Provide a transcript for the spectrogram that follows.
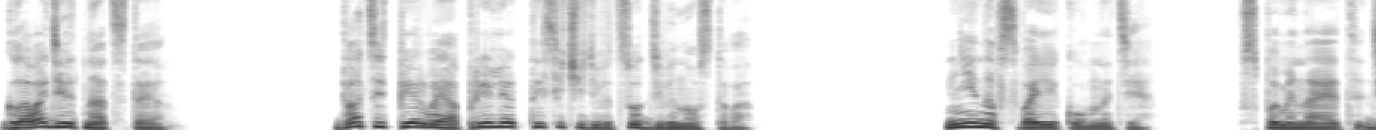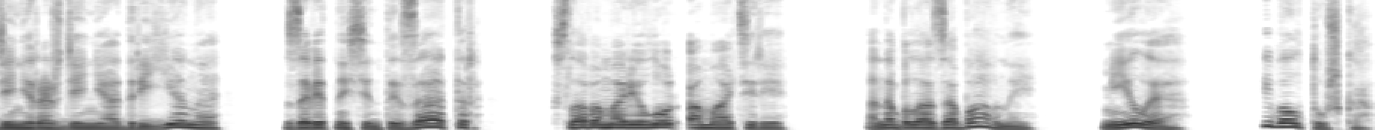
Глава 19. 21 апреля 1990. Нина в своей комнате. Вспоминает день рождения Адриена, заветный синтезатор, слова Мари Лор о матери. Она была забавной, милая и болтушка.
